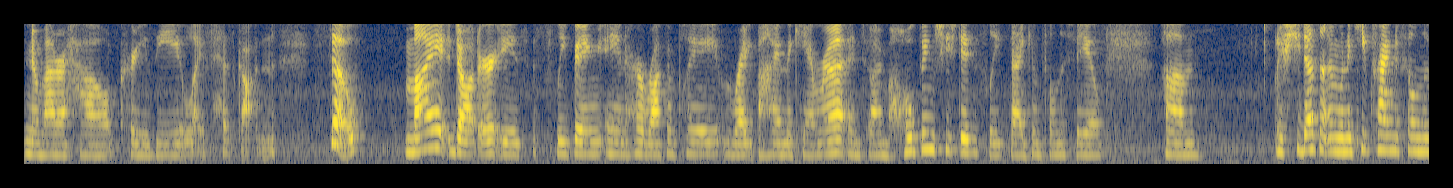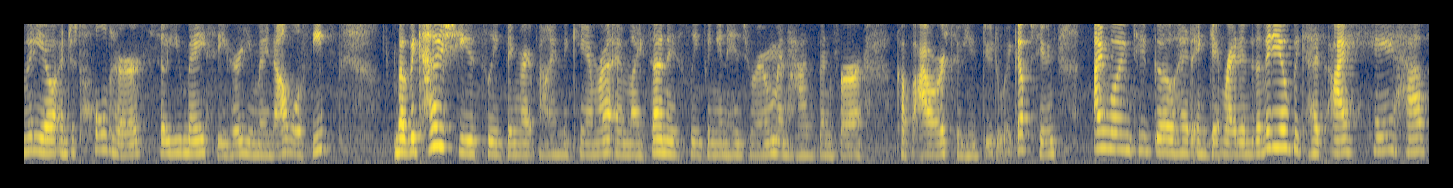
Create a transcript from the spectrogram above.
no matter how crazy life has gotten. So my daughter is sleeping in her rock and play right behind the camera and so I'm hoping she stays asleep that I can film this video. Um, if she doesn't, I'm to keep trying to film the video and just hold her. So you may see her, you may not, we'll see. But because she is sleeping right behind the camera and my son is sleeping in his room and has been for a couple hours, so he's due to wake up soon, I'm going to go ahead and get right into the video because I have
